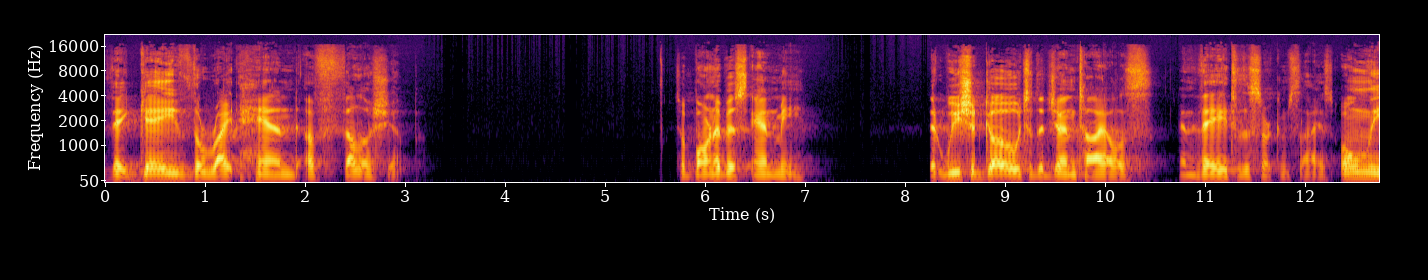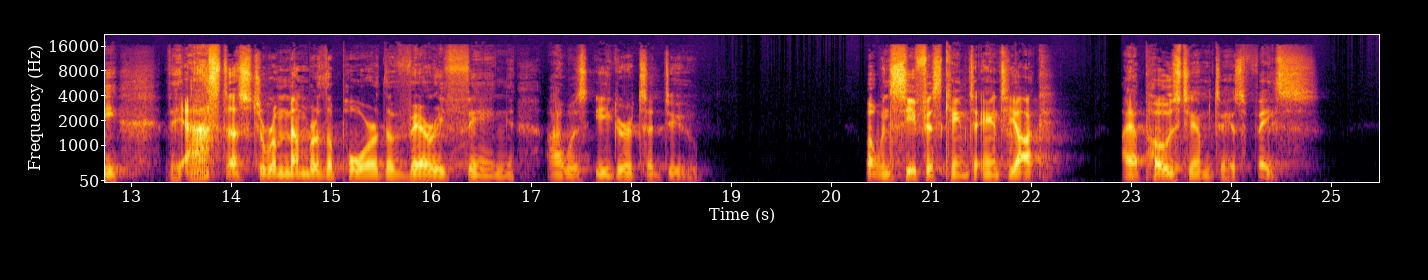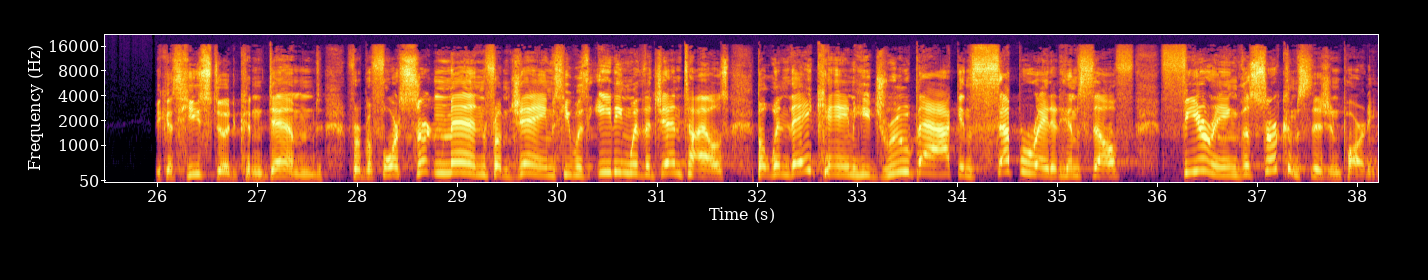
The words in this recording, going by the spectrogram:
they gave the right hand of fellowship to Barnabas and me, that we should go to the Gentiles and they to the circumcised. Only they asked us to remember the poor, the very thing I was eager to do. But when Cephas came to Antioch, I opposed him to his face. Because he stood condemned, for before certain men from James he was eating with the Gentiles. But when they came, he drew back and separated himself, fearing the circumcision party.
